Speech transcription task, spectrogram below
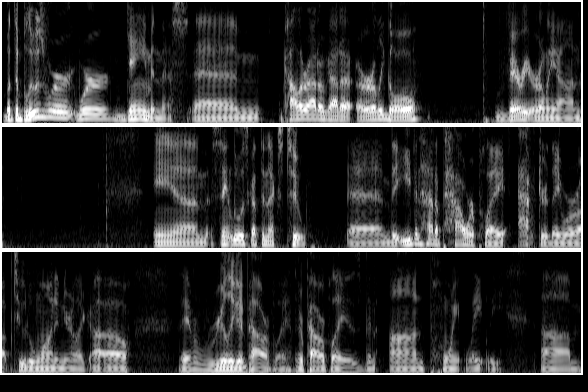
but the blues were were game in this and colorado got an early goal very early on. And St. Louis got the next two. And they even had a power play after they were up two to one. And you're like, uh oh, they have a really good power play. Their power play has been on point lately. Um,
